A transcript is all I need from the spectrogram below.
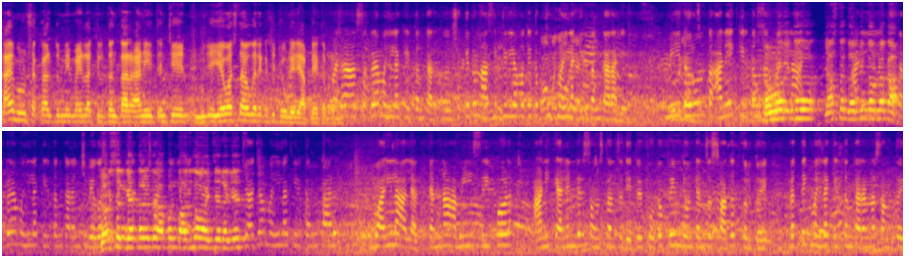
काय म्हणू शकाल तुम्ही महिला कीर्तनकार आणि त्यांची म्हणजे व्यवस्था वगैरे कशी ठेवलेली आहे आपल्या याच्याप्रमाणे? माझ्या सगळ्या महिला कीर्तनकार शक्यतो नाशिक जिल्ह्यामध्ये तर खूप महिला कीर्तनकार आहे मी धरून तर अनेक कीर्तनकार. जास्त गर्दी करू नका. सगळ्या महिला कीर्तनकारांची व्यवस्था दर्शन घेतल्यानंतर आपण बाजूला व्हायचे लगेच. ज्या ज्या महिला कीर्तनकार वारीला आल्यात त्यांना आम्ही श्रीफळ आणि कॅलेंडर संस्थांचं देतोय. फोटो फ्रेम देऊन त्यांचं स्वागत करतोय. प्रत्येक महिला कीर्तनकारांना सांगतोय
